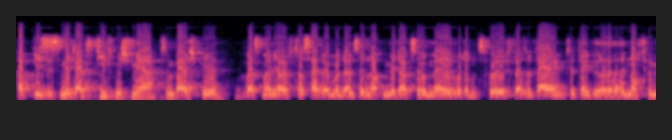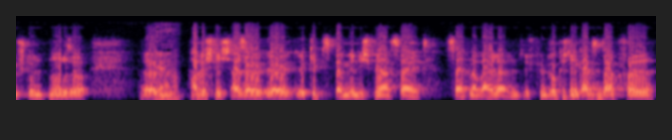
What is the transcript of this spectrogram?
habe dieses Mittagstief nicht mehr zum Beispiel, was man ja öfters hat, wenn man dann so nach Mittag so um elf oder um zwölf da so da hängt und denkt, äh, noch fünf Stunden oder so. Ähm, ja. Habe ich nicht. Also äh, gibt es bei mir nicht mehr seit, seit einer Weile. Und ich bin wirklich den ganzen Tag voll,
